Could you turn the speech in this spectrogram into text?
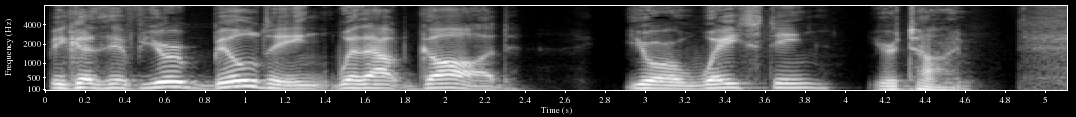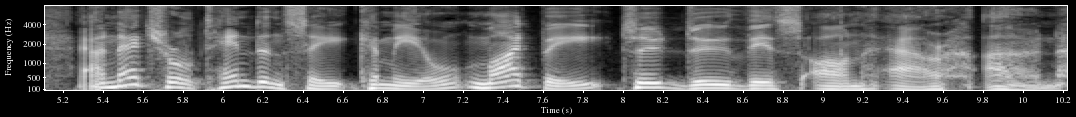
Because if you're building without God, you're wasting your time. Our natural tendency, Kameel, might be to do this on our own.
